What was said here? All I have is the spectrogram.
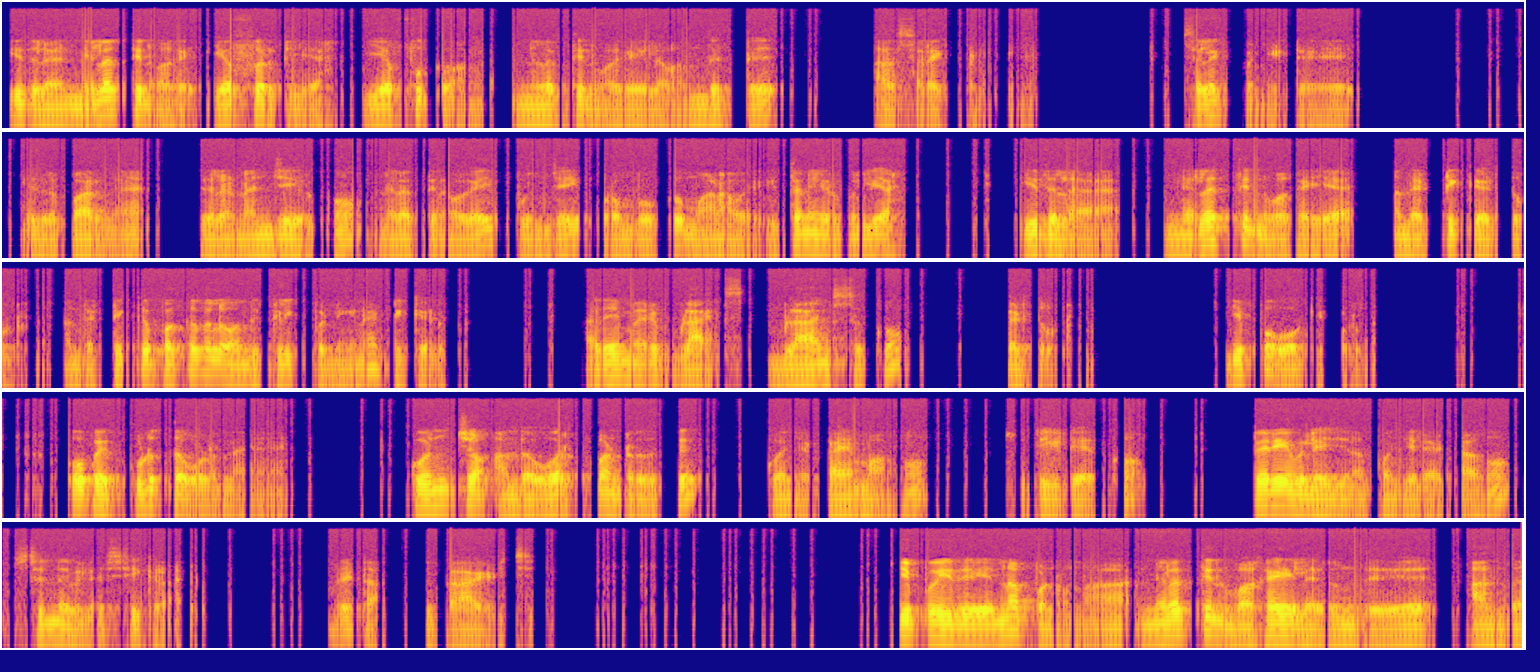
இதில் நிலத்தின் வகை எஃப் இருக்கு இல்லையா? எஃப்க்கு வாங்க. நிலத்தின் வகையில் வந்துட்டு அதை செலக்ட் பண்ணிக்கோங்க. செலக்ட் பண்ணிவிட்டு இதில் பாருங்கள் இதில் நஞ்சை இருக்கும். நிலத்தின் வகை புஞ்சை புறம்போக்கு மானாவாரி. இத்தனை இருக்கும் இல்லையா? இதில் நிலத்தின் வகையை அந்த டிக் எடுத்து விட்ருங்க அந்த டிக்கு பக்கத்தில் வந்து கிளிக் பண்ணிங்கன்னா டிக் எடுக்கும். அதே மாதிரி பிளாங்க்ஸ் பிளாங்க்ஸுக்கும் எடுத்து விட்ருங்க இப்போ ஓகே கொடுங்க. ஓகே கொடுத்த உடனே கொஞ்சம் அந்த ஒர்க் பண்ணுறதுக்கு கொஞ்சம் டைம் ஆகும். சுற்றிக்கிட்டே இருக்கும். பெரிய வில்லேஜில் கொஞ்சம் லேட் ஆகும். சின்ன வில்லேஜ் சீக்கிரம் ஆகிடும் ரைட்டா இப்போ ஆகிடுச்சு இப்போ இது என்ன பண்ணுன்னா நிலத்தின் வகையிலிருந்து அந்த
